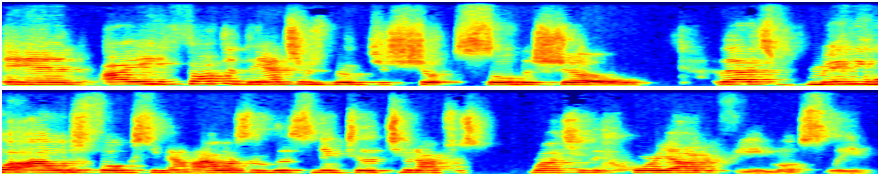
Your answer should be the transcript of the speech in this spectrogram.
And I thought the dancers really just show, sold the show. That's mainly what I was focusing on. I wasn't listening to the tune; I was just watching the choreography mostly.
